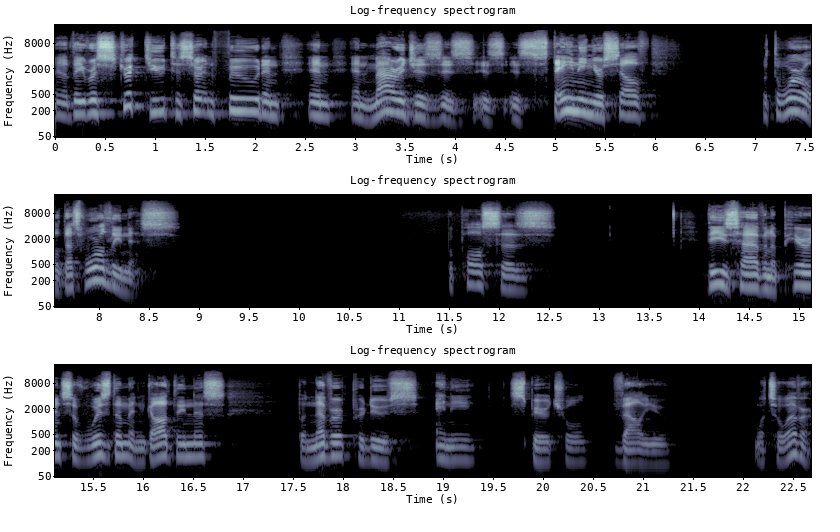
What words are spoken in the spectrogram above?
uh, they restrict you to certain food and, and, and marriages is, is, is staining yourself with the world. That's worldliness. But Paul says, These have an appearance of wisdom and godliness, but never produce any spiritual value whatsoever.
